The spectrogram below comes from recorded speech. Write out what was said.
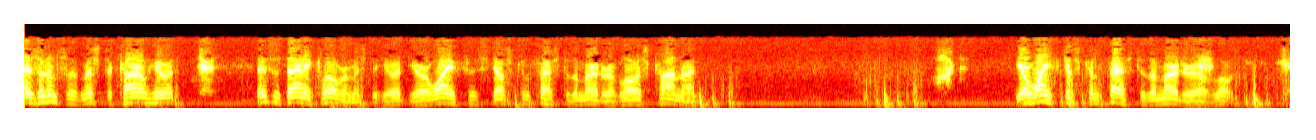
Residence of Mr. Carl Hewitt? Yes. This is Danny Clover, Mr. Hewitt. Your wife has just confessed to the murder of Lois Conrad. What? Your wife just confessed to the murder of Lois. Yes.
